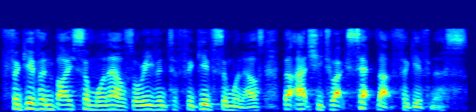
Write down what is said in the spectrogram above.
forgiven by someone else or even to forgive someone else, but actually to accept that forgiveness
